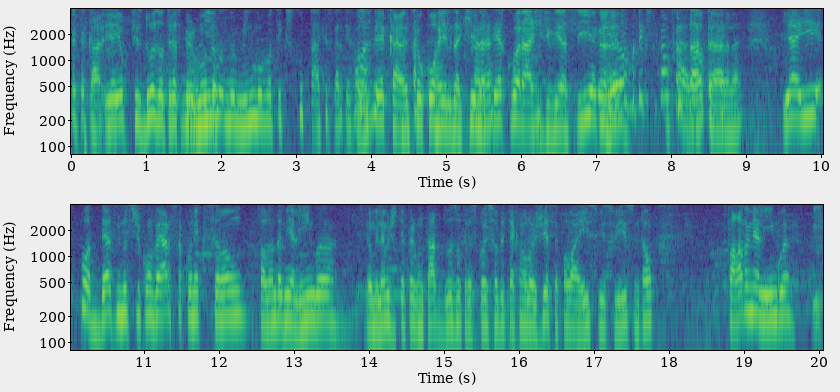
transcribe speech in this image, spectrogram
esse cara. E aí eu fiz duas ou três no perguntas. Mínimo, no mínimo, vou ter que escutar o que esse cara tem que falar. Vamos ver, cara, antes que eu corra ele daqui, o cara né? tem a coragem de vir assim, aqui uhum. eu vou ter que escutar o escutar cara. Escutar o cara, né? E aí, pô, 10 minutos de conversa, conexão, falando a minha língua. Eu me lembro de ter perguntado duas ou três coisas sobre tecnologia. Você falou, ah, isso, isso, isso. Então, falava a minha língua e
